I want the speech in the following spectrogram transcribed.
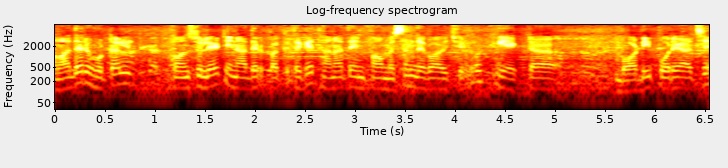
আমাদের হোটেল কনসুলেট ইনাদের পক্ষ থেকে থানাতে ইনফরমেশন দেওয়া হয়েছিল কি একটা বডি পরে আছে।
